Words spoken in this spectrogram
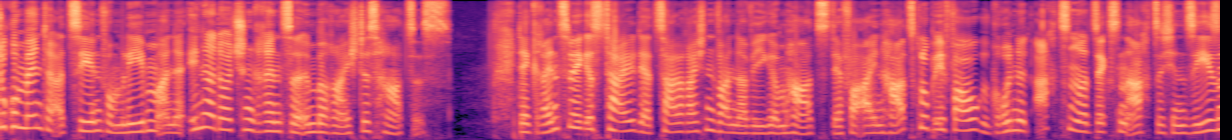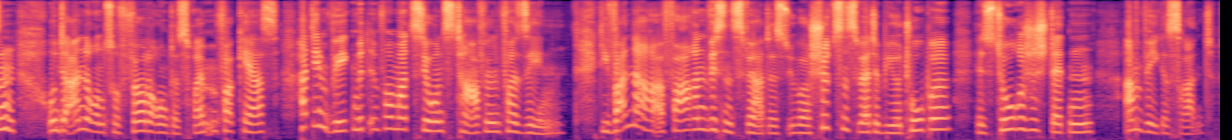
Dokumente erzählen vom Leben an der innerdeutschen Grenze im Bereich des Harzes. Der Grenzweg ist Teil der zahlreichen Wanderwege im Harz. Der Verein Harzclub e.V., gegründet 1886 in Seesen, unter anderem zur Förderung des Fremdenverkehrs, hat den Weg mit Informationstafeln versehen. Die Wanderer erfahren Wissenswertes über schützenswerte Biotope, historische Stätten am Wegesrand.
